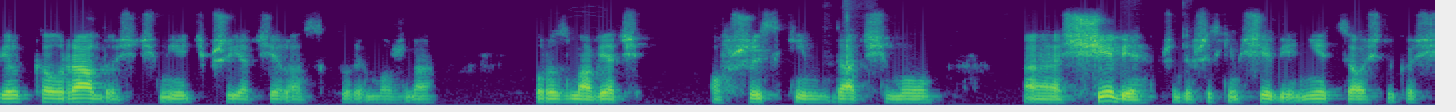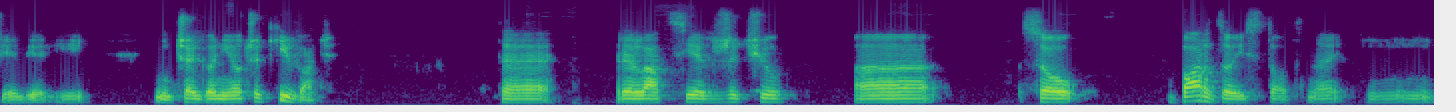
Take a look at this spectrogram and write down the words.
wielką radość mieć przyjaciela, z którym można porozmawiać o wszystkim, dać mu e, siebie, przede wszystkim siebie, nie coś, tylko siebie i niczego nie oczekiwać. Te relacje w życiu e, są bardzo istotne i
